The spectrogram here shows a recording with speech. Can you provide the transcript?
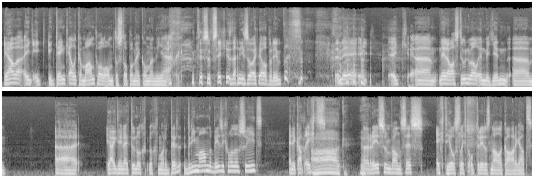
Ja, maar ik, ik, ik denk elke maand wel om te stoppen met comedy. Ja. dus op zich is dat niet zo heel vreemd. nee, ik, ik, ehm, nee, dat was toen wel in het begin. ehm, eh, ja, ik denk dat ik toen nog, nog maar der- drie maanden bezig was of zoiets. En ik had echt Ah. Ja. een race van zes echt heel slechte optredens na elkaar gehad.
